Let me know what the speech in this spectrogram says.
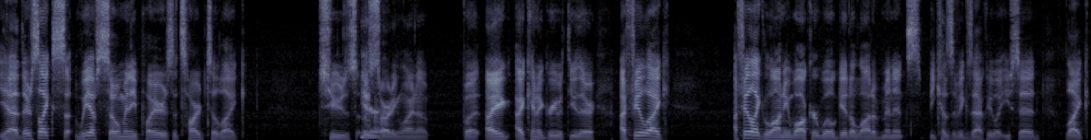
Yeah. There's like so, we have so many players. It's hard to like choose a Yeah. starting lineup. But I I can agree with you there. I feel like I feel like Lonnie Walker will get a lot of minutes because of exactly what you said. Like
